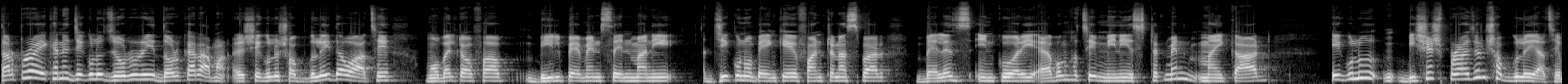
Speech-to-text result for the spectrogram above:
তারপরে এখানে যেগুলো জরুরি দরকার, আমার, সেগুলো সবগুলোই দেওয়া আছে। Mobile top up bill payment send money যে কোনো ব্যাংকে ফান্ড ট্রান্সফার ব্যালেন্স ইনকোয়ারি এবং হচ্ছে মিনি স্টেটমেন্ট মাই কার্ড এগুলো বিশেষ প্রয়োজন সবগুলোই আছে।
